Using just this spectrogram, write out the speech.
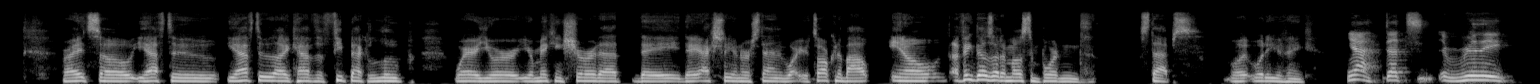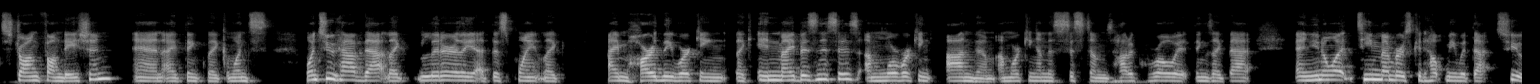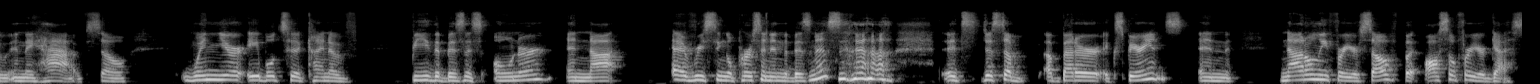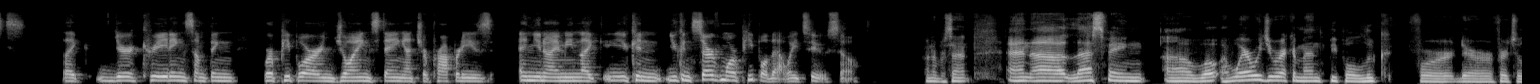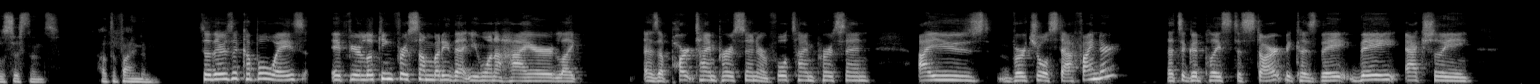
right? So you have to you have to like have the feedback loop where you're you're making sure that they they actually understand what you're talking about. You know, I think those are the most important steps. What what do you think? Yeah, that's a really strong foundation and I think like once once you have that like literally at this point like I'm hardly working like in my businesses. I'm more working on them. I'm working on the systems, how to grow it, things like that. And you know what? Team members could help me with that too, and they have. So when you're able to kind of be the business owner and not every single person in the business, it's just a, a better experience. And not only for yourself, but also for your guests. Like you're creating something where people are enjoying staying at your properties. And you know i mean like you can you can serve more people that way too so. 100% and uh last thing uh wh- where would you recommend people look for their virtual assistants? How to find them? So there's a couple ways. If you're looking for somebody that you want to hire like as a part-time person or full-time person i use virtual staff finder that's a good place to start because they they actually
